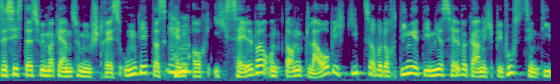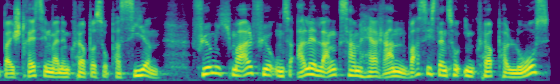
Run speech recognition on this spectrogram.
das ist das, wie man gern so mit dem Stress umgeht. Das kenne mhm. auch ich selber. Und dann glaube ich, gibt es aber doch Dinge, die mir selber gar nicht bewusst sind, die bei Stress in meinem Körper so passieren. Führ mich mal für uns alle langsam heran. Was ist denn so im Körper los,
